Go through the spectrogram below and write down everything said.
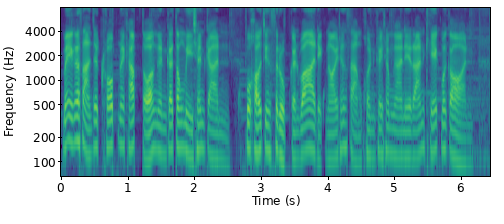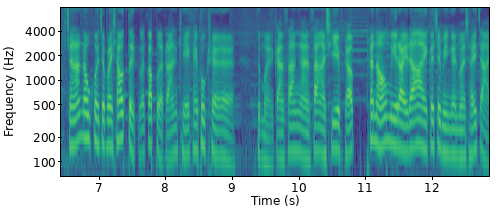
ไม่เอกสารจะครบนะครับ แต่ว่าเงินก็ต้องมีเช่นกัน พวกเขาจึงสรุปกันว่าเด็กน้อยทั้ง 3 คนเคยทำงานในร้านเค้กมาก่อน ฉะนั้นเราควรจะไปเช่าตึกแล้วก็เปิดร้านเค้กให้พวกเธอ เสมือนการสร้างงานสร้างอาชีพครับ ถ้าน้องมีรายได้ก็จะมีเงินมาใช้จ่าย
